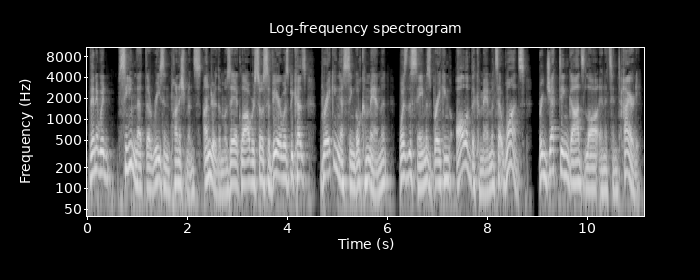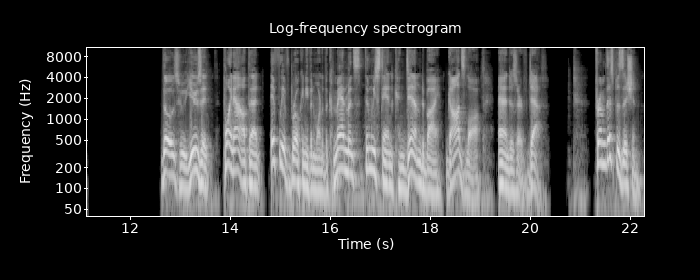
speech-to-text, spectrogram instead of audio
then it would seem that the reason punishments under the Mosaic Law were so severe was because breaking a single commandment was the same as breaking all of the commandments at once, rejecting God's law in its entirety. Those who use it point out that if we have broken even one of the commandments, then we stand condemned by God's law and deserve death. From this position,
